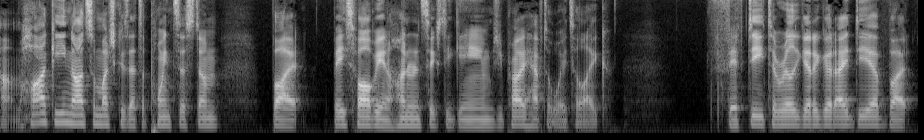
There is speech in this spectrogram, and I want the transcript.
Um, hockey, not so much because that's a point system, but baseball being 160 games, you probably have to wait till like 50 to really get a good idea. But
